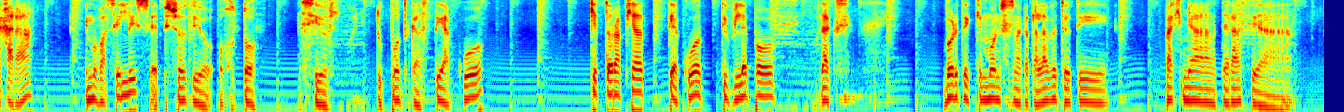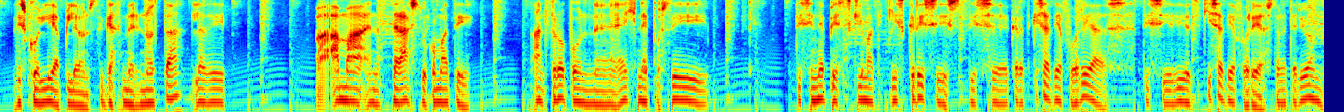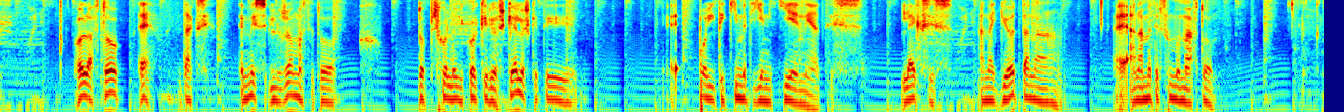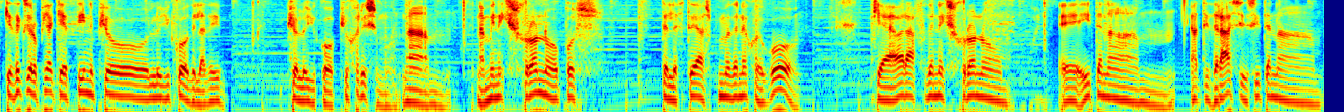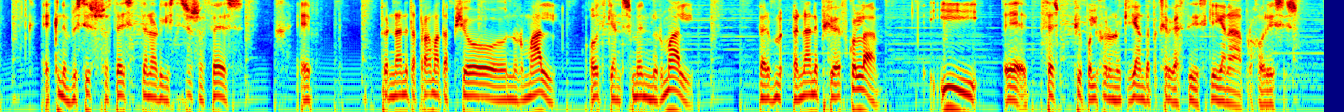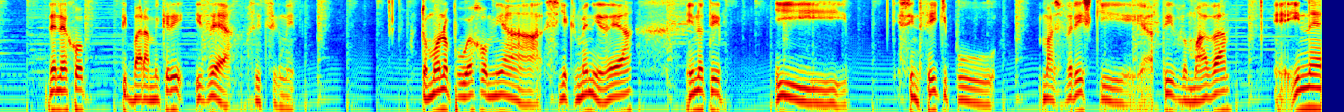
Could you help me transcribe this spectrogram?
Γεια χαρά, είμαι ο Βασίλης, επεισόδιο 8 εσείως του podcast «Τι ακούω» και τώρα πια τι ακούω, τι βλέπω, εντάξει. Μπορείτε και μόνοι σας να καταλάβετε ότι υπάρχει μια τεράστια δυσκολία πλέον στην καθημερινότητα, δηλαδή άμα ένα τεράστιο κομμάτι ανθρώπων ε, έχει να υποστεί τις συνέπειες της κλιματικής κρίσης, της ε, κρατικής αδιαφορίας, της ιδιωτικής αδιαφορίας των εταιριών. Όλο αυτό, ε, εντάξει εμείς λουζόμαστε το, το ψυχολογικό κύριο σκέλος και τη ε, πολιτική με τη γενική έννοια της λέξης. Αναγκαιότητα να ε, αναμετρηθούμε με αυτό. Και δεν ξέρω πια και τι είναι πιο λογικό δηλαδή πιο λογικό, πιο χρήσιμο να, να μην έχεις χρόνο όπως τελευταία ας πούμε δεν έχω εγώ. Και άρα αφού δεν έχεις χρόνο ε, είτε να αντιδράσεις είτε να εκνευριστείς όσο θες είτε να οργιστείς όσο θες ε, περνάνε τα πράγματα πιο normal ό,τι και αν σημαίνει normal περνάνε πιο εύκολα ή ε, θες πιο πολύ χρόνο και για να τα επεξεργαστείς και για να προχωρήσεις δεν έχω την παραμικρή ιδέα αυτή τη στιγμή. Το μόνο που έχω μια συγκεκριμένη ιδέα είναι ότι η συνθήκη που μας βρίσκει αυτή η εβδομάδα ε, είναι,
